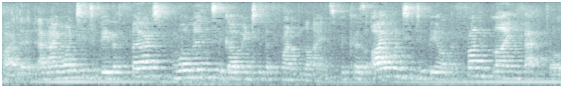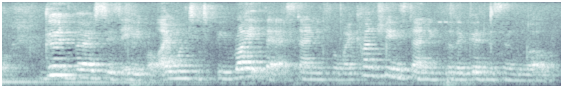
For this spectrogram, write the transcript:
pilot, and I wanted to be the first woman to go into the front lines because I wanted to be on the front line battle, good versus evil. I wanted to be right there, standing for my country and standing for the goodness in the world.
